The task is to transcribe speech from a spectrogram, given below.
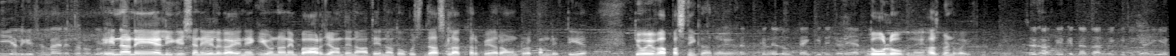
ਕੀ ਐਲੀਗੇਸ਼ਨ ਲਾਏ ਨੇ ਸਰ ਉਹਨਾਂ ਇਹਨਾਂ ਨੇ ਐਲੀਗੇਸ਼ਨ ਇਹ ਲਗਾਏ ਨੇ ਕਿ ਉਹਨਾਂ ਨੇ ਬਾਹਰ ਜਾਣ ਦੇ ਨਾਂ ਤੇ ਇਹਨਾਂ ਤੋਂ ਕੁਝ 10 ਲੱਖ ਰੁਪਏ ਅਰਾਊਂਡ ਰਕਮ ਲਿੱਤੀ ਹੈ ਤੇ ਉਹ ਇਹ ਵਾਪਸ ਨਹੀਂ ਕਰ ਰਹੇ। ਕਿੰਨੇ ਲੋਕ ਟੈਂਕੀ ਤੇ ਚੜੇ ਆ? ਦੋ ਲੋਕ ਨੇ ਹਸਬੰਡ ਵਾਈਫ ਨੇ। ਸਰ ਅੱਗੇ ਕਿੱਦਾਂ ਕਾਰਵਾਈ ਕੀਤੀ ਜਾ ਰਹੀ ਹੈ?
